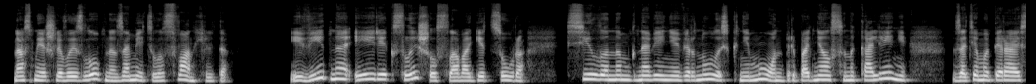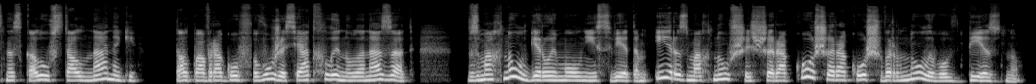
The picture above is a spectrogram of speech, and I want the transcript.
— насмешливо и злобно заметила Сванхельда. И, видно, Эрик слышал слова Гецура. Сила на мгновение вернулась к нему, он приподнялся на колени, затем, опираясь на скалу, встал на ноги. Толпа врагов в ужасе отхлынула назад — Взмахнул герой молнии светом и, размахнувшись широко-широко, швырнул его в бездну.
